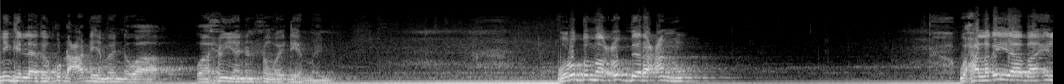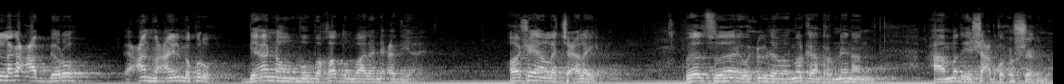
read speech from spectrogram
Ninkii laakiin ku dhaca dhihi mayno waa waa xun yahay nin xun way dhihi mayno. Warubama cubira canhu waxaa laga yaabaa in laga cabiro canhu can ilmakruh biannahu mubaqadun waa la necab yahay. Waa shay aan la jeclayn. Wadaad suudani wuxuu yidhi markaan rabna inaan caamada iyo shacabka wax u sheegno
